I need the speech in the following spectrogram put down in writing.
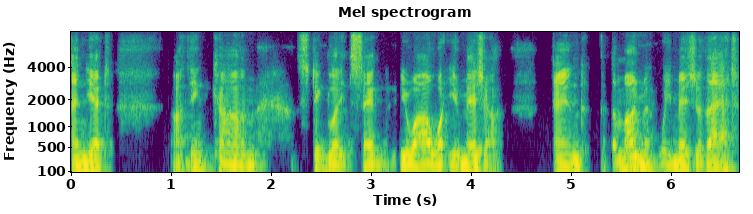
and yet I think um, Stiglitz said, "You are what you measure." And at the moment, we measure that,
